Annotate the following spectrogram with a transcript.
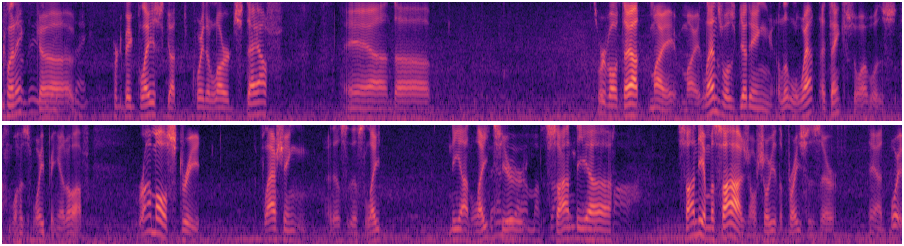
Clinic, uh, pretty big place, got quite a large staff, and uh, sorry about that. My my lens was getting a little wet, I think, so I was was wiping it off. Ramos Street, flashing this this light, neon lights here. Sandia, Sandia Massage. I'll show you the prices there. And boy,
